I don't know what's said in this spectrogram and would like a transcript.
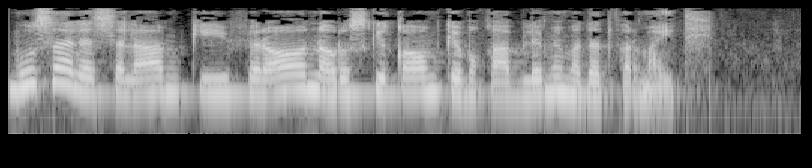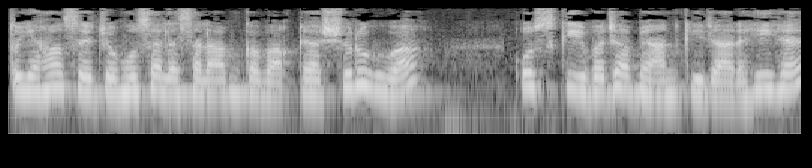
موسا علیہ السلام کی فرعون اور اس کی قوم کے مقابلے میں مدد فرمائی تھی۔ تو یہاں سے جو موسا علیہ السلام کا واقعہ شروع ہوا، اس کی وجہ بیان کی جا رہی ہے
